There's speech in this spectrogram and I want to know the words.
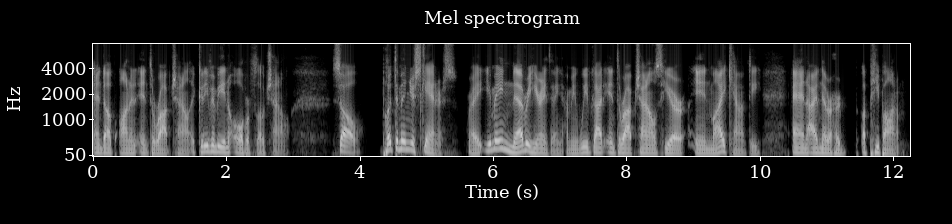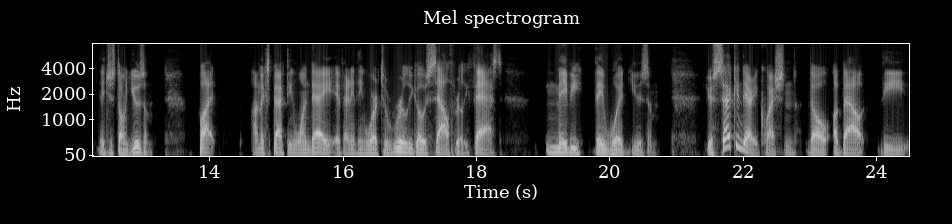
end up on an interop channel. It could even be an overflow channel. So put them in your scanners, right? You may never hear anything. I mean, we've got interop channels here in my county, and I've never heard a peep on them. They just don't use them. But I'm expecting one day, if anything were to really go south really fast, maybe they would use them. Your secondary question, though, about the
